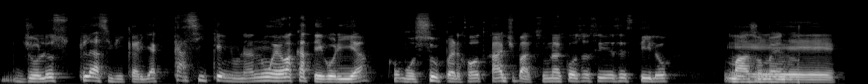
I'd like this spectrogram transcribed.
yo los clasificaría casi que en una nueva categoría, como super hot hatchbacks, una cosa así de ese estilo. Más o menos.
